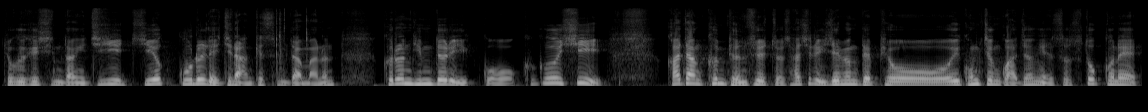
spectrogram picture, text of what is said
조국 혁신당이 지, 지역구를 내지는 않겠습니다만은 그런 힘들이 있고 그것이 가장 큰 변수였죠. 사실은 이재명 대표의 공천 과정에서 수도권에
